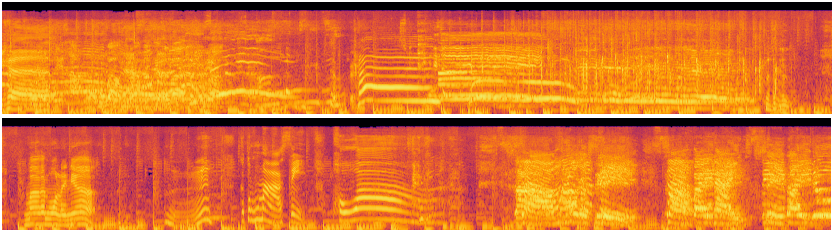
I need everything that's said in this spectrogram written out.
สวัสดีครับมากันหมดเลยเนี่ยอืมก็ต้องมาสิ เพราะว่าสามเท่ากับสี่สามไปไหนสี่ไปด้วย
